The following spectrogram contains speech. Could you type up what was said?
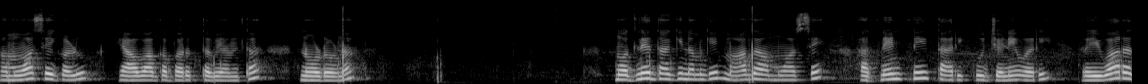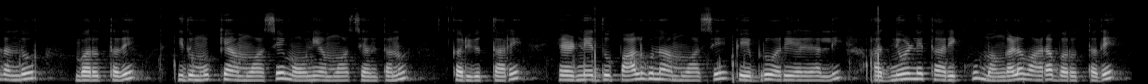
ಅಮಾವಾಸ್ಯೆಗಳು ಯಾವಾಗ ಬರುತ್ತವೆ ಅಂತ ನೋಡೋಣ. ಮೊದಲನೇದಾಗಿ ನಮಗೆ ಮಾಘ ಅಮಾವಾಸ್ಯೆ ಹದಿನೆಂಟನೇ ತಾರೀಕು ಜನವರಿ ರವಿವಾರದಂದು ಬರುತ್ತದೆ. ಇದು ಮುಖ್ಯ ಅಮಾವಾಸ್ಯೆ, ಮೌನಿ ಅಮಾವಾಸ್ಯೆ ಅಂತಲೂ ಕರೆಯುತ್ತಾರೆ. ಎರಡನೇದು ಪಾಲ್ಗುಣ ಅಮಾವಾಸ್ಯೆ, ಫೆಬ್ರವರಿಯಲ್ಲಿ ಹದಿನೇಳನೇ ತಾರೀಕು ಮಂಗಳವಾರ ಬರುತ್ತದೆ.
